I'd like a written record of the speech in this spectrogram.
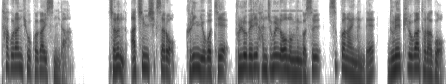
탁월한 효과가 있습니다. 저는 아침 식사로 그릭 요거트에 블루베리 한 줌을 넣어 먹는 것을 습관화했는데 눈의 피로가 덜하고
